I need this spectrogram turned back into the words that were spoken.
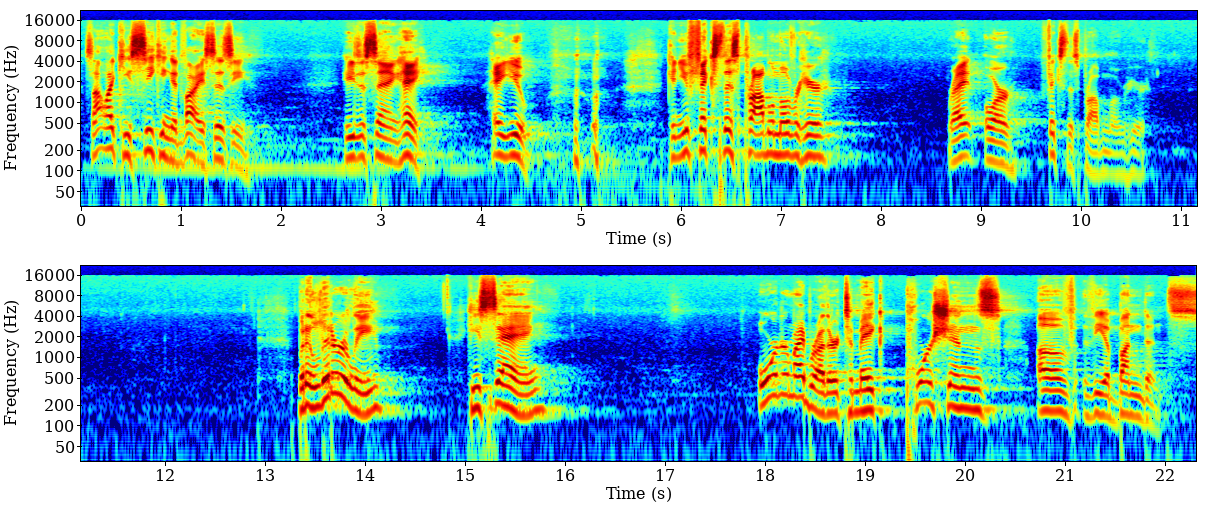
It's not like he's seeking advice, is he? He's just saying, hey, hey, you, can you fix this problem over here? Right? Or fix this problem over here. But it literally, he's saying, order my brother to make portions of the abundance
